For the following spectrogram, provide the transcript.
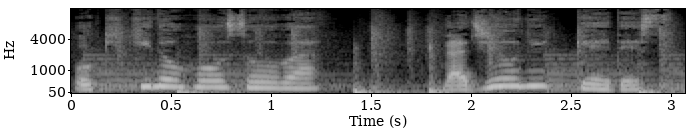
お聞きの放送は、ラジオ日経です。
